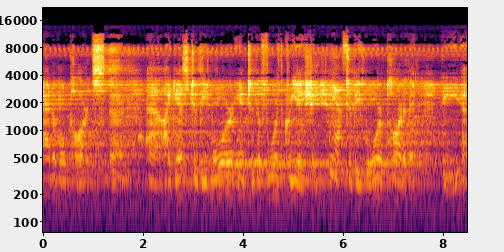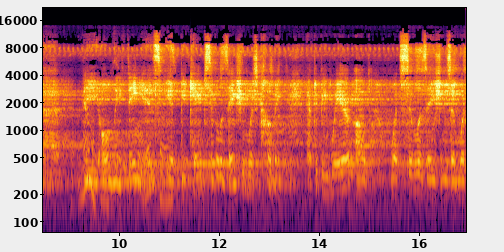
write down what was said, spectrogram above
animal parts. Uh, uh, I guess to be more into the fourth creation, Yes. to be more part of it. The uh, the only thing is, it became civilization was coming. Have to beware of what civilizations and what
